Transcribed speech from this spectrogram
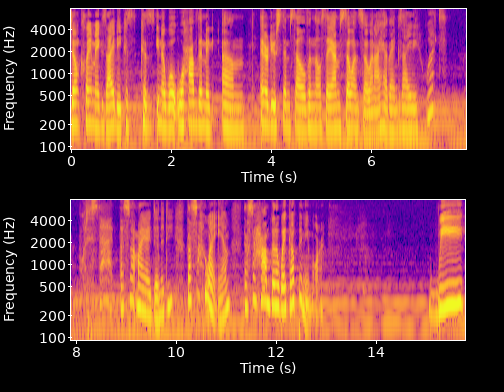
don't claim anxiety because you know we'll we'll have them um, introduce themselves and they'll say I'm so and so and I have anxiety. What? What is that? That's not my identity. That's not who I am. That's not how I'm going to wake up anymore. We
